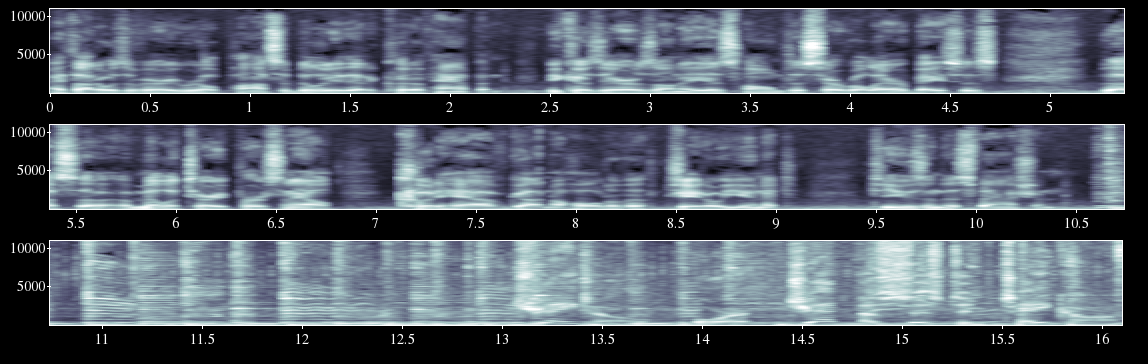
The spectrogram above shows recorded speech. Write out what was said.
I thought it was a very real possibility that it could have happened because Arizona is home to several air bases. Thus, a, a military personnel could have gotten a hold of a JATO unit to use in this fashion. JATO, or Jet Assisted Takeoff,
